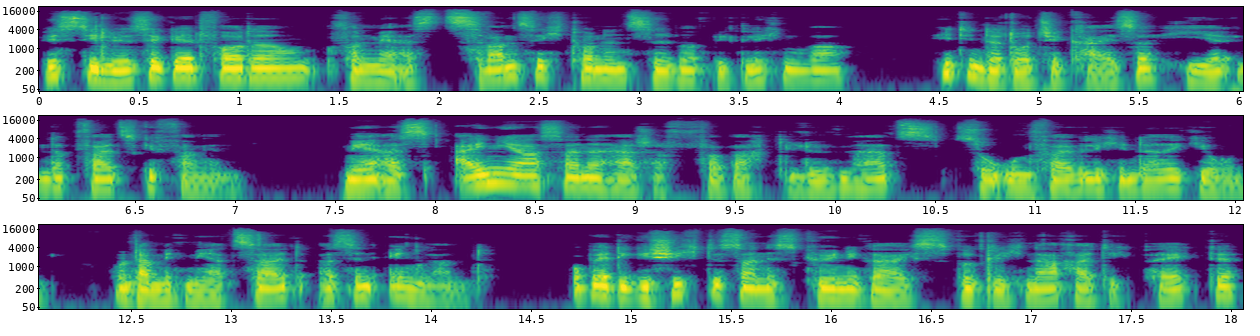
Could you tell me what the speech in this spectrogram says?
Bis die Lösegeldforderung von mehr als 20 Tonnen Silber beglichen war, hielt ihn der deutsche Kaiser hier in der Pfalz gefangen. Mehr als ein Jahr seiner Herrschaft verbrachte Löwenherz so unfreiwillig in der Region und damit mehr Zeit als in England. Ob er die Geschichte seines Königreichs wirklich nachhaltig prägte,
